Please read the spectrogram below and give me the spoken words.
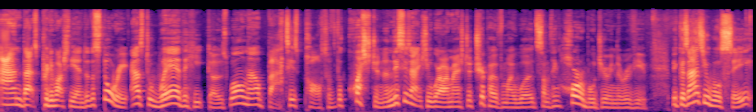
And that's pretty much the end of the story. As to where the heat goes, well, now that is part of the question. And this is actually where I managed to trip over my words something horrible during the review. Because as you will see,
